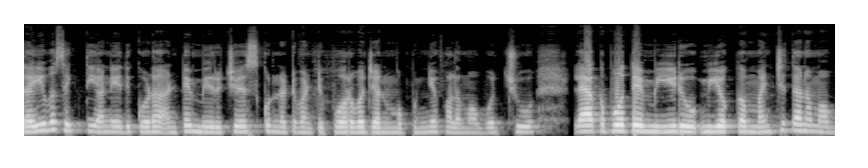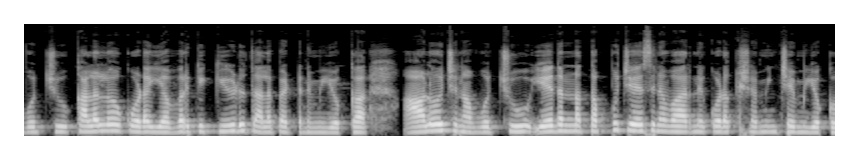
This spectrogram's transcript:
దైవశక్తి అనేది కూడా అంటే మీరు చేసుకున్నటువంటి పూర్వజన్మ పుణ్యఫలం అవ్వచ్చు లేకపోతే మీరు మీ యొక్క మంచితనం అవ్వచ్చు కళలో కూడా ఎవరికి కీడు తలపెట్టని మీ యొక్క ఆలోచన అవ్వచ్చు ఏదన్నా తప్పు చేసిన వారిని కూడా క్షమించే మీ యొక్క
